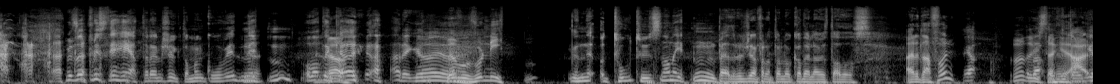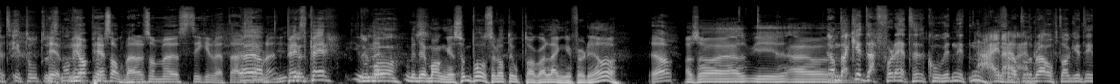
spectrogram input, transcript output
Men så plutselig heter den sykdommen covid-19, og da tenker jeg herregud. Men hvorfor 19? 2019, Pedro Gianfranto Locadella Ustados. Er det derfor? Ja. Det visste jeg ikke. Er- Vi har Per Sandberg her som eh, sikkert vet det. Er det Ja, ja, per, per, du må Men det er mange som påstår at de oppdaga lenge før det, da. Ja. Altså, eh, vi er jo ja, men Det er ikke derfor det heter covid-19. Nei, nei, For at det ble oppdaget i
